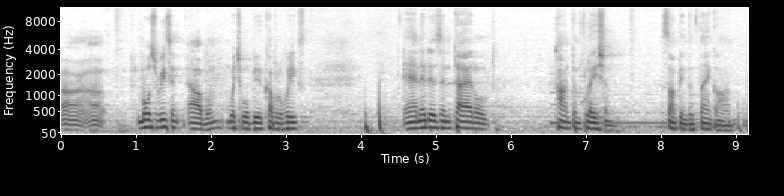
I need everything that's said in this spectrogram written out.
our uh, most recent album, which will be a couple of weeks. And it is entitled Contemplation, something to think on.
